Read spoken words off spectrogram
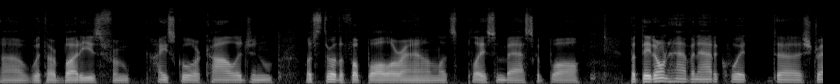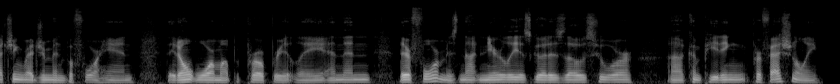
uh, with our buddies from high school or college and let's throw the football around, let's play some basketball. But they don't have an adequate uh, stretching regimen beforehand. They don't warm up appropriately, and then their form is not nearly as good as those who are uh, competing professionally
